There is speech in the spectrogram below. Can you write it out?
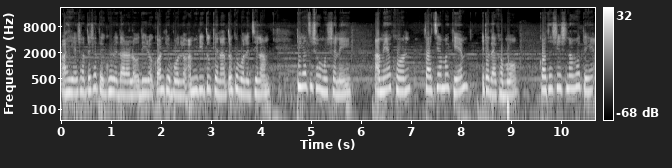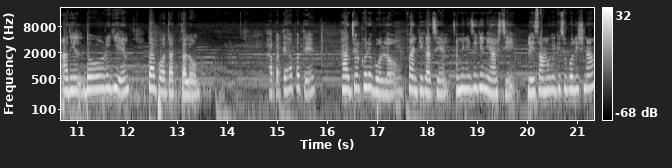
আহিয়ার সাথে সাথে ঘুরে দাঁড়াল, দৃঢ় কণ্ঠে বলল, আমি ঋতুকে না, তোকে বলেছিলাম। ঠিক আছে, সমস্যা নেই। আমি এখন চাচি আমাকে এটা দেখাবো। কথা শেষ না হতে আদিল দৌড়ে গিয়ে তার পথ আটকালো। হাঁপাতে হাঁপাতে হাত জোর করে বলল, ফাইন, ঠিক আছে, আমি নিজেকে নিয়ে আসছি। প্লিজ আমাকে কিছু বলিস না।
